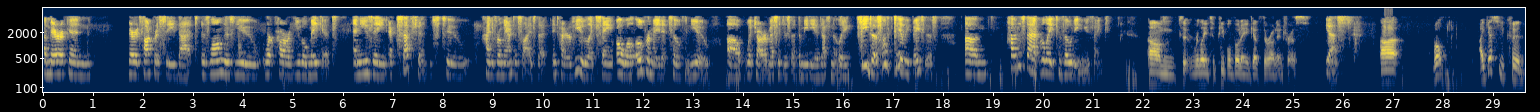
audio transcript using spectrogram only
American meritocracy that as long as you work hard, you will make it, and using exceptions to kind of romanticize that entire view, like saying, oh, well, Oprah made it, so can you, uh, which are messages that the media definitely feeds us on a daily basis. Um, how does that relate to voting, you think? Um, to relate to people voting against their own interests. Yes. Uh, well, I guess you could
